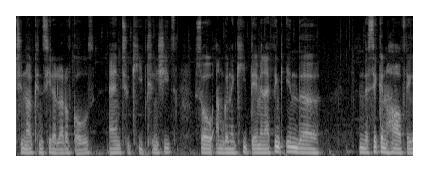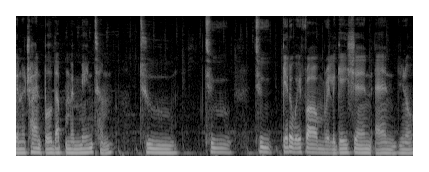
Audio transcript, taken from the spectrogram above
to not concede a lot of goals and to keep clean sheets. So I'm gonna keep them, and I think in the in the second half they're gonna try and build up momentum to to to get away from relegation and you know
